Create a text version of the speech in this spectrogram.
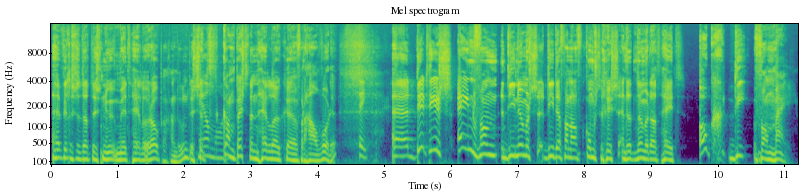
willen ze dat dus nu met heel Europa gaan doen. Dus het kan best een heel leuk verhaal worden. Dit is een van die nummers die daarvan afkomstig is. En dat nummer dat heet Ook die van mij.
